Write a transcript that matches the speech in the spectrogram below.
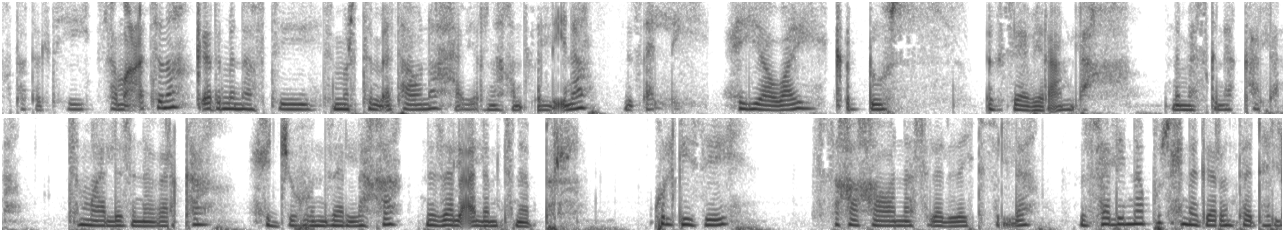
ተኸታተልቲ ሰማዕትና ቅድሚ ናብቲ ትምህርቲ ምእታውና ሓቢርና ክንጽሊ ኢና ንጸሊ ሕያዋይ ቅዱስ እግዚኣብሔር ኣምላኽ ነመስግነካ ኣለና ትማሊ ዝነበርካ ሕጂ እውን ዘለኻ ንዘለኣለም ትነብር ኩል ግዜ ስኻ ካዋና ስለ ዘይትፍለ ዝፈሊና ብዙሕ ነገር እንተድህሉ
